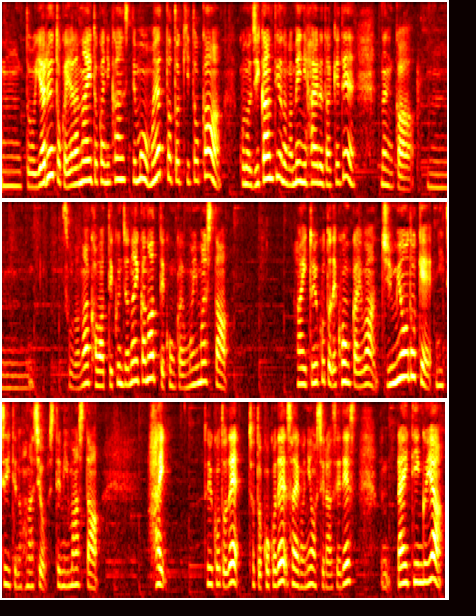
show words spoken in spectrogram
うんとやるとかやらないとかに関しても迷った時とかこの時間っていうのが目に入るだけで何かうんそうだな変わっていくんじゃないかなって今回思いました。はいということで今回は寿命時計についての話をしてみました。はいということでちょっとここで最後にお知らせです。ライティングや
